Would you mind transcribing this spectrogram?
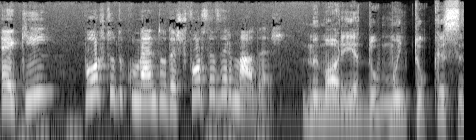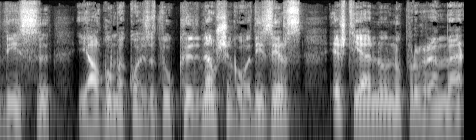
Aqui, posto de comando das Forças Armadas. Memória do muito que se disse e alguma coisa do que não chegou a dizer-se este ano no programa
